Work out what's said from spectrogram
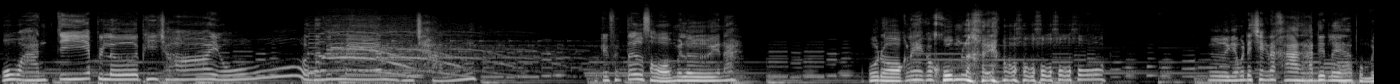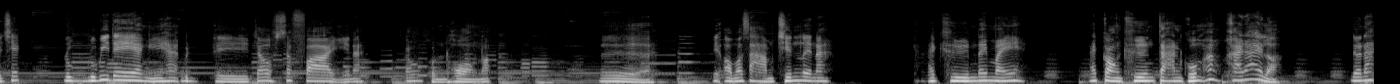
โอ้หวานเจี๊ยบไปเลยพี่ชาย โอ้นันนี่แมนของฉัน เอฟเฟกเตอร์สองไปเลยนะ โอ้ดอกแรกก็คุ้มเลย โอ้โหเออ ยังไม่ได้เช็คราคาทาร์ดิสเลยครับผมไปเช็ครูรูบี้แดงอย่างงี้ฮะเป็นไอ้เจ้าซัฟไฟร์อย่างงี้นะเจ้าขนทองเนาะ เออ นี่ออกมาสามชิ้นเลยนะ ขายคืนได้ไหม ขายกล่องคืนจานคุ้มอ้าวขายได้เหรอ เดี๋ยวนะ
